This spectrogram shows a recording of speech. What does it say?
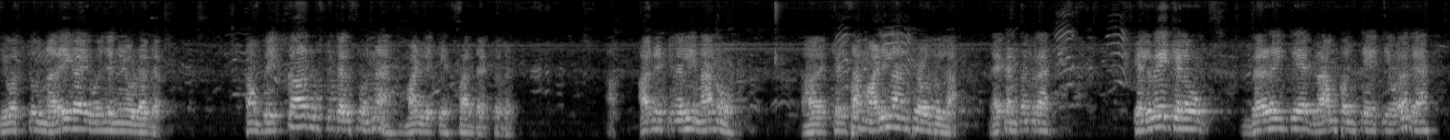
ಇವತ್ತು ನರೇಗಾ ಯೋಜನೆಯೊಳಗ ನಾವು ಬೇಕಾದಷ್ಟು ಕೆಲಸವನ್ನ ಮಾಡಲಿಕ್ಕೆ ಸಾಧ್ಯ ಆಗ್ತದೆ. ಆ ನಿಟ್ಟಿನಲ್ಲಿ ನಾನು ಕೆಲಸ ಮಾಡಿಲ್ಲ ಅಂತ ಹೇಳೋದಿಲ್ಲ. ಯಾಕಂತಂದ್ರೆ ಕೆಲವೇ ಕೆಲವು ಬೆಳಗ್ಗೆ ಗ್ರಾಮ ಪಂಚಾಯತಿ ಒಳಗೆ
